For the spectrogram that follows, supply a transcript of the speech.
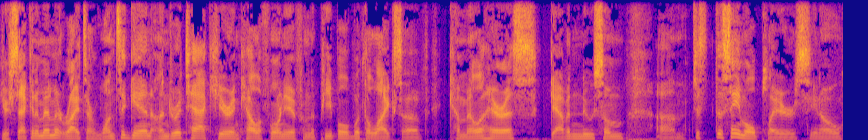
Your Second Amendment rights are once again under attack here in California from the people with the likes of Kamala Harris, Gavin Newsom, um, just the same old players, you know,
